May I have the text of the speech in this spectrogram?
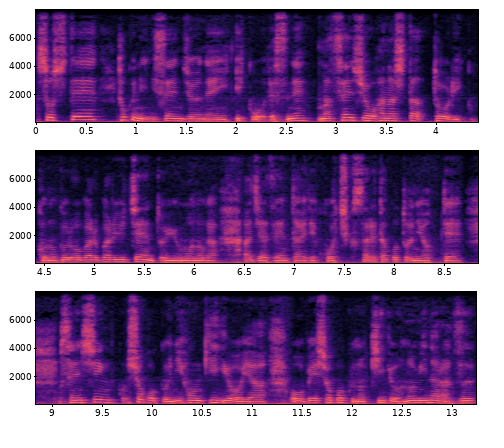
そして特に2010年以降ですね、まあ、先週お話した通りこのグローバルバリューチェーンというものがアジア全体で構築されたことによって先進諸国日本企業や欧米諸国の企業のみならず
